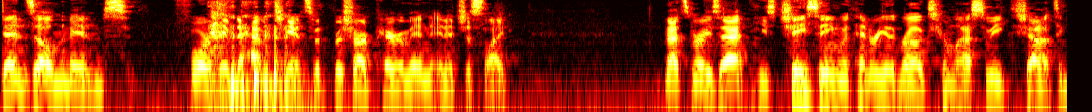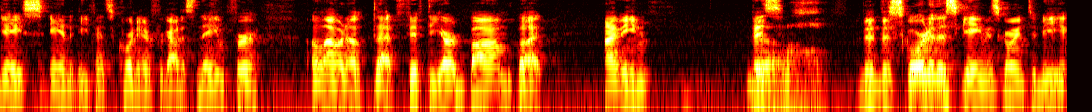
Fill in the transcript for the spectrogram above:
Denzel Mims for him to have a chance with Breshad Perriman, and it's just like that's where he's at. He's chasing with Henry Ruggs from last week. Shout out to Gase and the defensive coordinator forgot his name for allowing up that 50 yard bomb. But I mean, this the the score to this game is going to be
